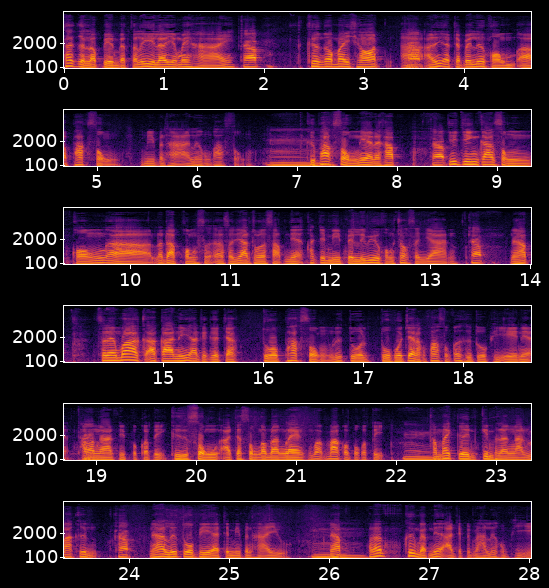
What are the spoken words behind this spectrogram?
ถ้าเกิดเราเปลี่ยนแบตเตอรี่แล้วยังไม่หาย ครับ เครื่องก็ไม่ช็อตอ่าครับ อันนี้อาจจะเป็นเรื่องของอาภาคส่งมีปัญหาเรื่องของภาคส่ง มคือภาคส่งเนี่ยนะครับ ครับจริงๆ การส่งของอาระดับของสสัญญาณโทรศัพท์เนี่ยเขาจะมีเป็นรีวิวของช่องสัญญาณครับ นะครับ แสดงว่าอาการนี้อาจจะเกิดจาก ตัวภาคส่ง หรือตัวตัวหัวใจของภาคส่งก็คือตัว PA เนี่ยครับทำงานผิดปกติ คือส่งอาจจะส่งกำลังแรงมากกว่าปกติอืมทำให้เกินกินพลังงานมากขึ้นครับนะฮะหรือตัว PA อาจจะมีปัญหาอยู่อืมนะครับเพราะฉะนั้นเครื่องแบบนี้อาจจะเป็นปัญหาเรื่องของ PA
